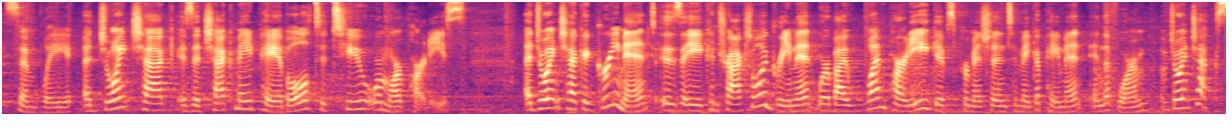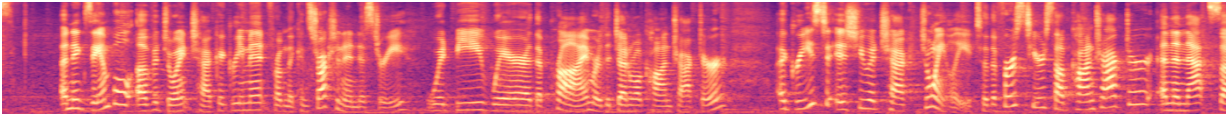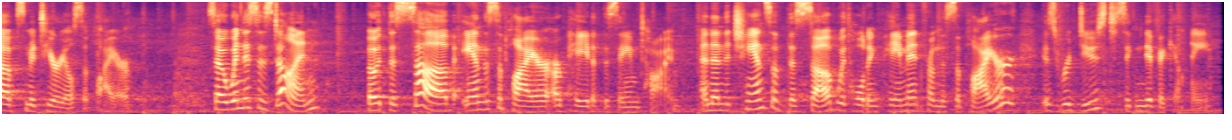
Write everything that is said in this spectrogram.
it simply, a joint check is a check made payable to two or more parties. A joint check agreement is a contractual agreement whereby one party gives permission to make a payment in the form of joint checks. An example of a joint check agreement from the construction industry would be where the prime or the general contractor agrees to issue a check jointly to the first tier subcontractor and then that sub's material supplier. So when this is done, both the sub and the supplier are paid at the same time. And then the chance of the sub withholding payment from the supplier is reduced significantly.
